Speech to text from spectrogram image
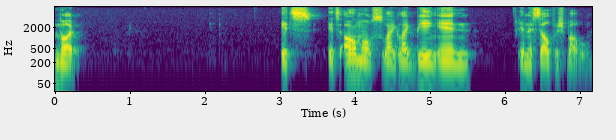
But it's it's almost like like being in in a selfish bubble.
